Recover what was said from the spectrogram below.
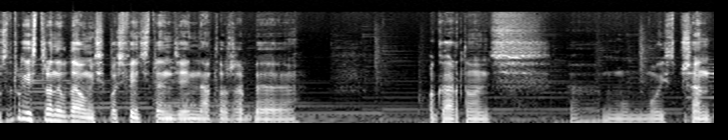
Z drugiej strony udało mi się poświęcić ten dzień na to, żeby ogarnąć e, mój sprzęt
